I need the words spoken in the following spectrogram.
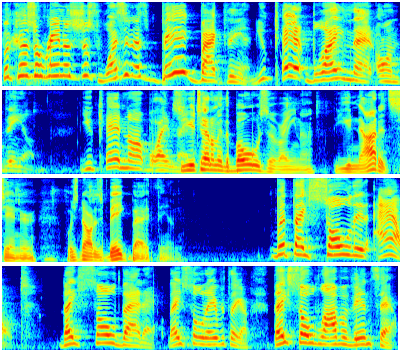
because arenas just wasn't as big back then. You can't blame that on them. You cannot blame So that. you're telling me the Bulls Arena, the United Center, was not as big back then? but they sold it out. They sold that out. They sold everything out. They sold live events out.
